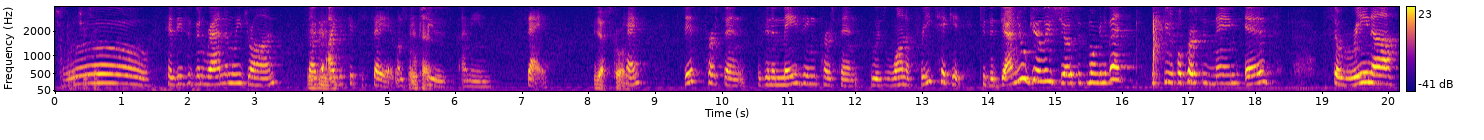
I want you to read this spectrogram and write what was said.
Just gonna choose one. Oh, okay. These have been randomly drawn, so I, Mhm. ca- I just get to say it. When I Okay. choose, I mean say. Yes, go on. Okay. This person is an amazing person who has won a free ticket to the Daniel Gillies Joseph Morgan event. Beautiful person's name is Serena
